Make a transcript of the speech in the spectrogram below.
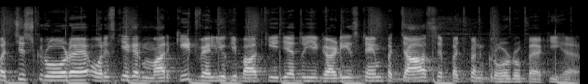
पच्चीस करोड़ है, और इसकी अगर मार्केट वैल्यू की बात की जाए तो ये गाड़ी इस टाइम पचास से पचपन करोड़ रुपए की है।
